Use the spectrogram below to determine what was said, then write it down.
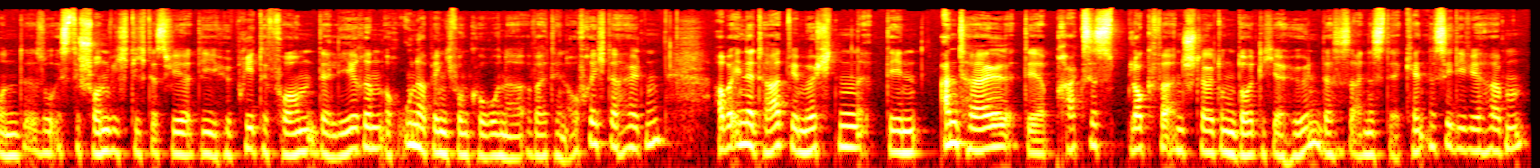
und so ist es schon wichtig, dass wir die hybride Form der Lehre auch unabhängig von Corona weiterhin aufrechterhalten. Aber in der Tat, wir möchten den Anteil der Praxisblockveranstaltungen deutlich erhöhen. Das ist eines der Erkenntnisse, die wir haben.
